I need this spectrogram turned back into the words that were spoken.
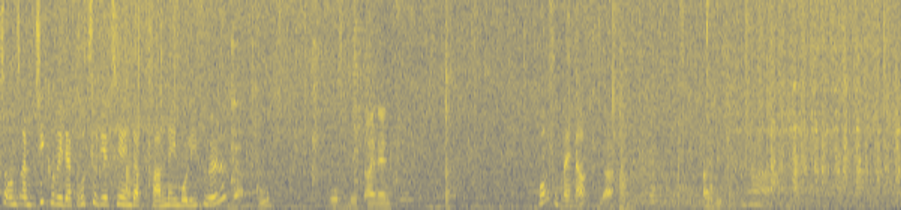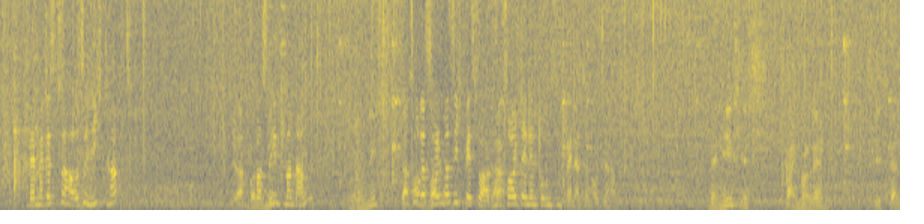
zu unserem Chicory. Der brutzelt jetzt hier in der Pfanne im Olivenöl. Ja, gut. Und mit einem, Bunsenbrenner. ja, ein bisschen. Wenn man das zu Hause nicht hat, Ja, was nicht? nimmt man dann? Warum nicht? Also das soll man sich besorgen. Man Ja. sollte einen Bunsenbrenner zu Hause haben. Wenn nicht, ist kein Problem. Das ist, keine,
